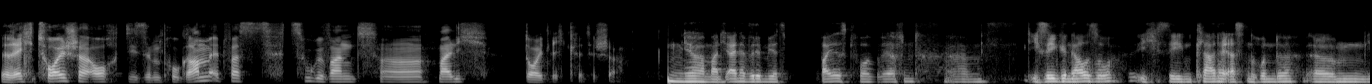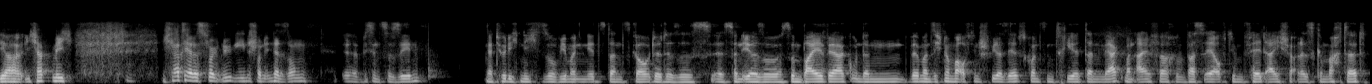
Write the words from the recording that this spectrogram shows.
recht täusche, auch diesem Programm etwas zugewandt, äh, mal nicht deutlich kritischer. Ja, manch einer würde mir jetzt biased vorwerfen. Ähm, ich sehe genauso. Ich sehe ihn klar in der ersten Runde. Ähm, ja, ich habe mich, ich hatte ja das Vergnügen, ihn schon in der Saison äh, ein bisschen zu sehen. Natürlich nicht so, wie man ihn jetzt dann scoutet. Es ist dann eher so, so ein Beiwerk und dann, wenn man sich nochmal auf den Spieler selbst konzentriert, dann merkt man einfach, was er auf dem Feld eigentlich schon alles gemacht hat.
